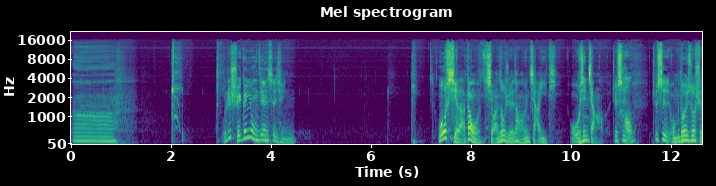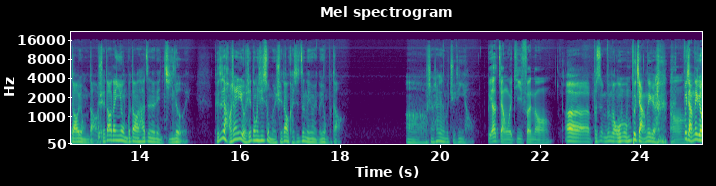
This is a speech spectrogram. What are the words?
嗯，我觉得学跟用这件事情，我写了，但我写完之后觉得它好像假议题。我先讲好了，就是就是我们都会说学到用到，学到但用不到，它真的有点鸡肋哎。可是好像又有些东西是我们学到，可是真的永远都用不到。啊，我想想该怎么举例好。不要讲微积分哦。呃，不是，不是，我们我们不讲那个，哦 不讲那个。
